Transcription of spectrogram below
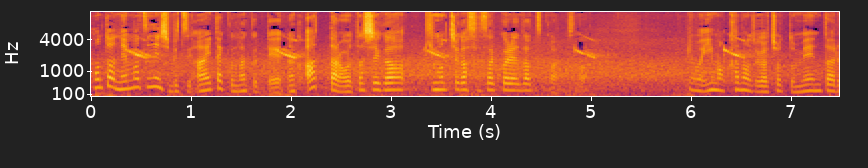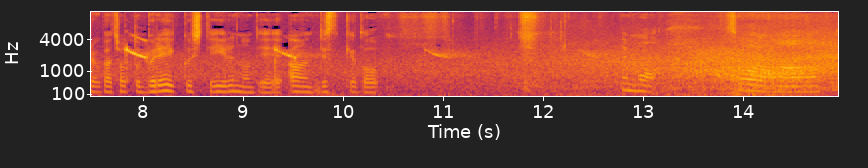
本当は年末年始別に会いたくなくてなんか会ったら私が気持ちがささくれ立つからさ。でも今彼女がちょっとメンタルがちょっとブレイクしているので会うんですけど。でもそうだな。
